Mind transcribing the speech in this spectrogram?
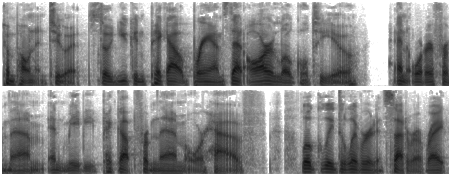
component to it so you can pick out brands that are local to you and order from them and maybe pick up from them or have locally delivered, etc. Right?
